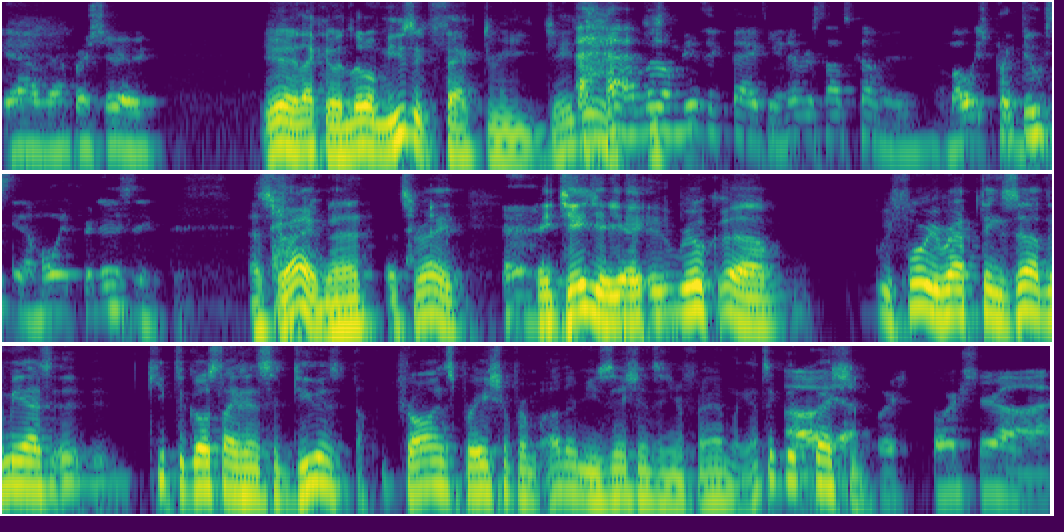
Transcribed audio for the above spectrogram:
Yeah, man, for sure. Yeah, like a little music factory, JJ. a little music factory. It never stops coming. I'm always producing. I'm always producing. That's right, man. That's right. Hey, JJ, real uh, before we wrap things up, let me ask: uh, keep the ghost light and so do you draw inspiration from other musicians in your family? That's a good oh, question. Yeah, for, for sure. Uh,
